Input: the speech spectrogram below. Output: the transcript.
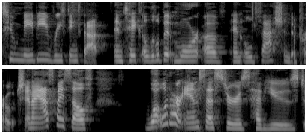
to maybe rethink that and take a little bit more of an old fashioned approach. And I asked myself, what would our ancestors have used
